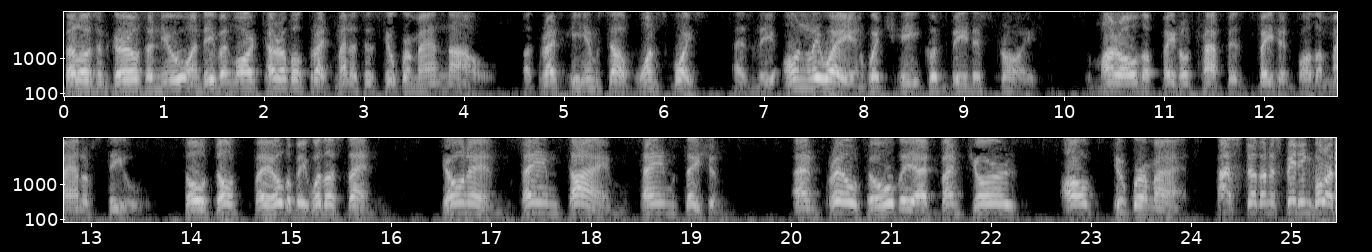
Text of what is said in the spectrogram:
Fellows and girls, a new and even more terrible threat menaces Superman now. A threat he himself once voiced as the only way in which he could be destroyed. Tomorrow the fatal trap is baited for the Man of Steel. So don't fail to be with us then. Tune in, same time, same station, and thrill to the adventures of Superman. Faster than a speeding bullet.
